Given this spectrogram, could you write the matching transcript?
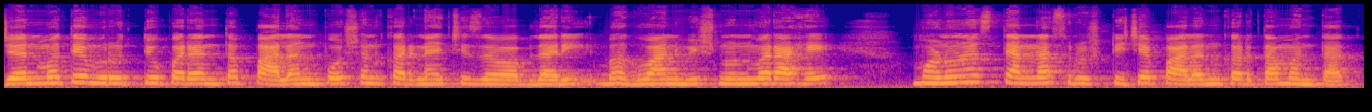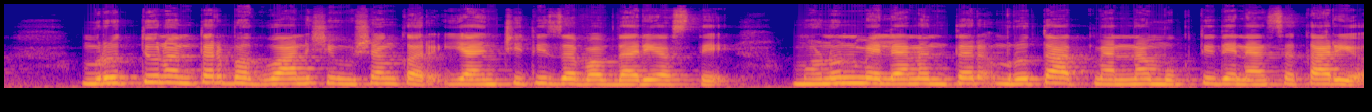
जन्म ते मृत्यूपर्यंत पालनपोषण करण्याची जबाबदारी भगवान विष्णूंवर आहे. म्हणूनच त्यांना सृष्टीचे पालनकर्ता म्हणतात. मृत्यूनंतर भगवान शिवशंकर यांची ती जबाबदारी असते. म्हणून मेल्यानंतर मृत आत्म्यांना मुक्ती देण्याचं कार्य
